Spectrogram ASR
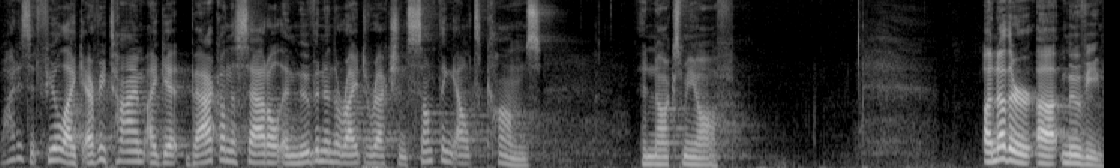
Why does it feel like every time I get back on the saddle and moving in the right direction, something else comes and knocks me off? Another uh, movie.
